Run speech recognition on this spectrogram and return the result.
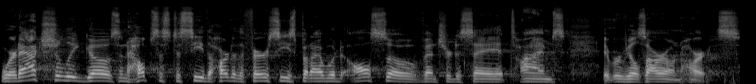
where it actually goes and helps us to see the heart of the Pharisees, but I would also venture to say at times it reveals our own hearts.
